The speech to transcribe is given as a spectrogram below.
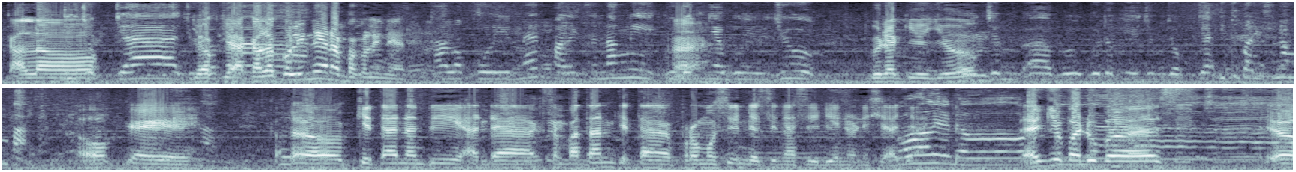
kalau Jogja, juga Jogja, kalau kuliner apa kuliner? Kalau kuliner paling senang nih gudegnya Bu Yujum. Budak Yujum. Uh, gudeg Yujum Jogja itu paling senang Pak. Oke. Kalau kita nanti ada kesempatan kita promosiin destinasi di Indonesia aja. Boleh dong. Thank you Pak. Dubes. Yo.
